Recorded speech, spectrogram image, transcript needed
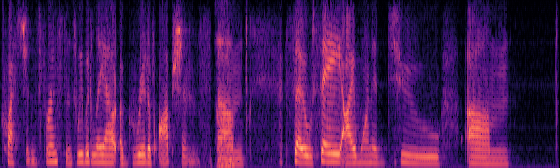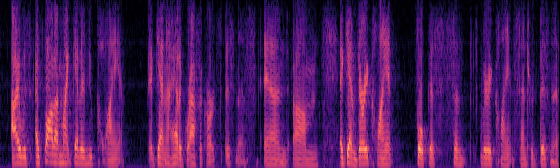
questions. For instance, we would lay out a grid of options. Uh-huh. Um, so say I wanted to, um, I was I thought I might get a new client. Again, I had a graphic arts business, and um, again, very client focused, very client centered business.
